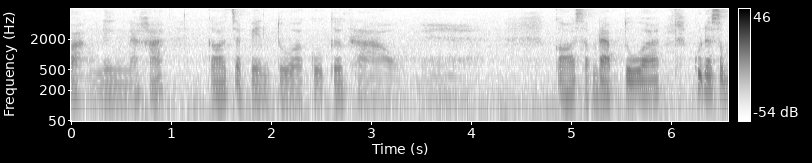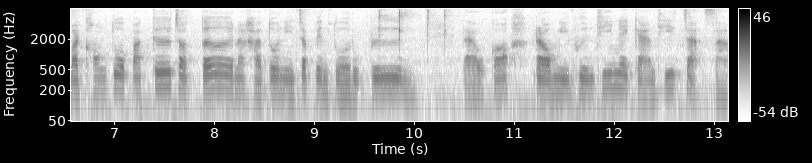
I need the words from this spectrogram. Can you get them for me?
ฝั่งหนึ่งนะคะ ก็จะเป็นตัว Google Cloud ก็สำหรับตัวคุณสมบัติของตัว Parker Jotter นะคะ ตัวนี้จะเป็นตัวลูกรื่น แล้วก็เรามีพื้นที่ในการที่จะสา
